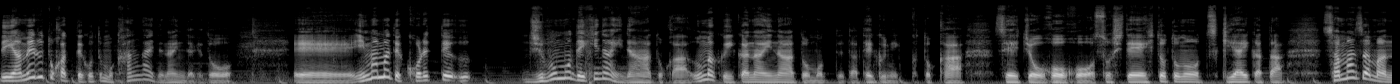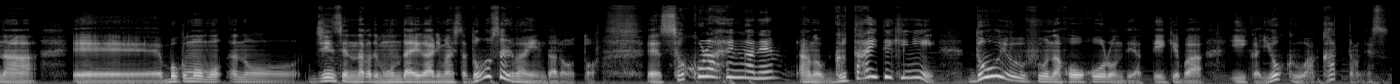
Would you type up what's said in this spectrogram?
で、やめるとかってことも考えてないんだけど、えー、今までこれって自分もできないなとかうまくいかないなと思ってたテクニックとか成長方法そして人との付き合い方様々な、えー、僕ももあの人生の中で問題がありましたどうすればいいんだろうと、えー、そこら辺がねあの具体的にどういう風な方法論でやっていけばいいかよく分かったんです。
